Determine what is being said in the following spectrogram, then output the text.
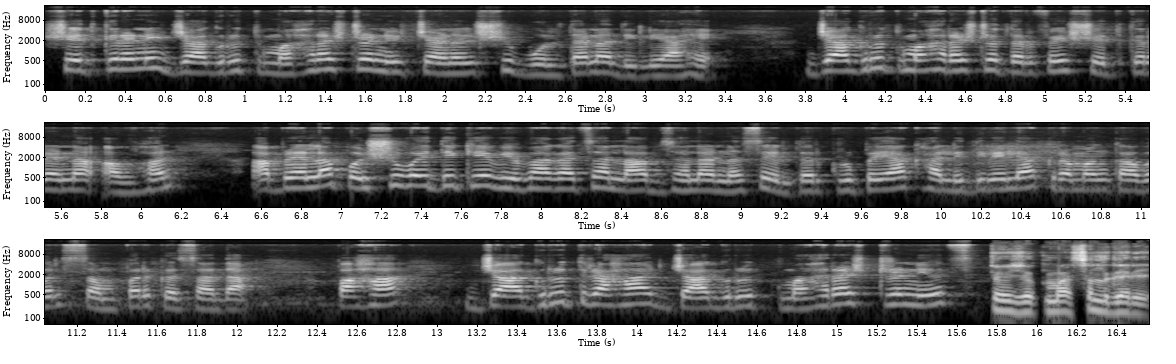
शेतकऱ्यांनी जागृत महाराष्ट्र न्यूज चॅनलशी बोलताना दिली आहे. जागृत महाराष्ट्रतर्फे शेतकऱ्यांना आव्हान आपल्याला पशुवैद्यकीय विभागाचा लाभ झाला नसेल तर कृपया खाली दिलेल्या क्रमांकावर संपर्क साधा. पहा जागृत रहा जागृत महाराष्ट्र न्यूज. सलगरे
